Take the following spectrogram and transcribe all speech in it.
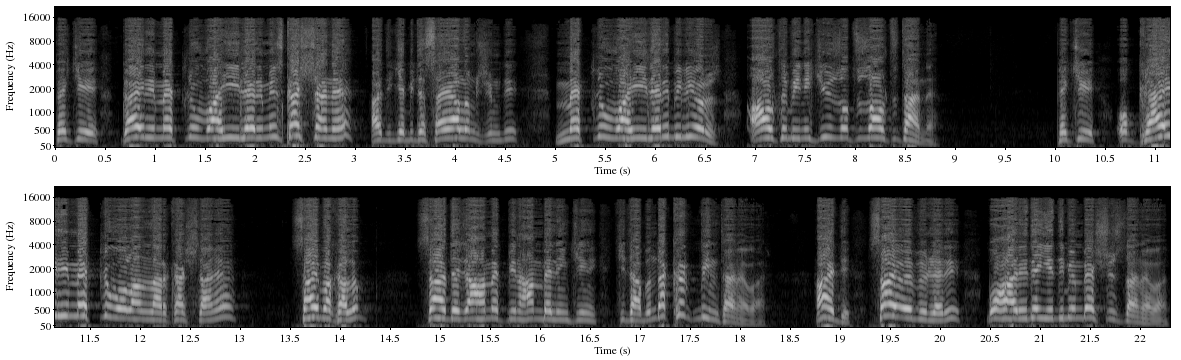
Peki gayri metlu vahiylerimiz kaç tane? Hadi gel bir de sayalım şimdi. Metlu vahiyleri biliyoruz. 6236 tane. Peki o gayri metlu olanlar kaç tane? Say bakalım. Sadece Ahmet bin Hanbel'in kitabında 40 bin tane var. Haydi say öbürleri. Buhari'de 7500 tane var.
